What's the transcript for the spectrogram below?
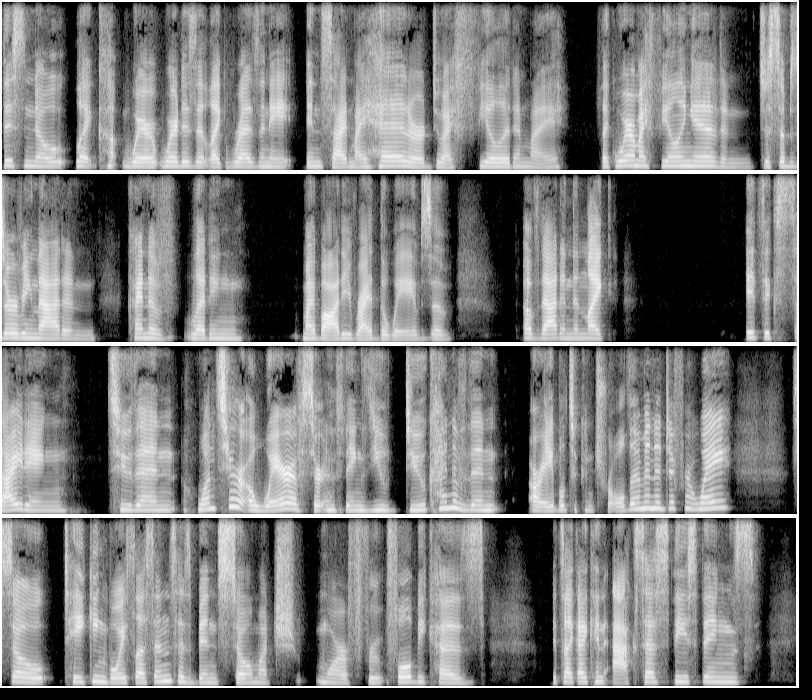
this note like where where does it like resonate inside my head or do i feel it in my like where am i feeling it? And just observing that and kind of letting my body ride the waves of of that. And then like it's exciting to then once you're aware of certain things you do kind of then are able to control them in a different way. So taking voice lessons has been so much more fruitful because it's like I can access these things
